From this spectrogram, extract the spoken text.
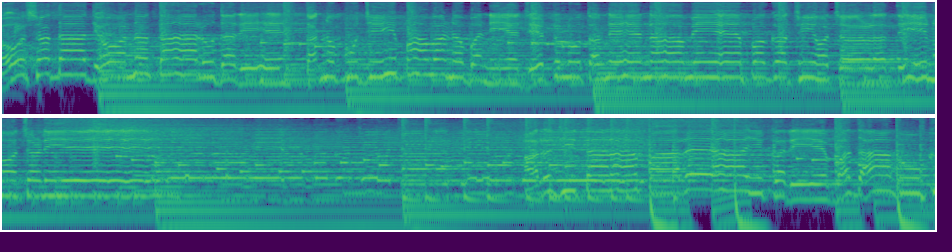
ઓ સદા ધ્યોન તારું ધરીએ તન પૂજી પાવન બનીએ, જેટલું તને નમીએ પગથિયો ચડતી નો ચડીએ અરજી તારા પારે આઈ કરીએ, બધા દુઃખ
